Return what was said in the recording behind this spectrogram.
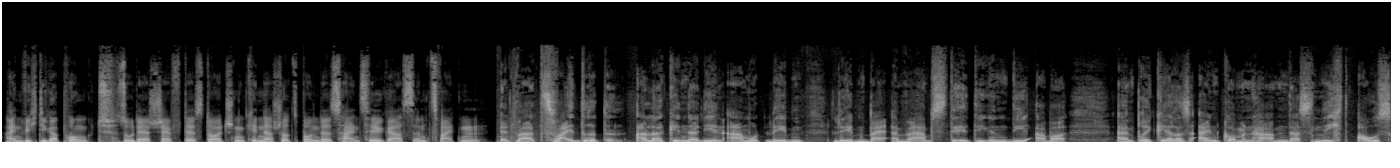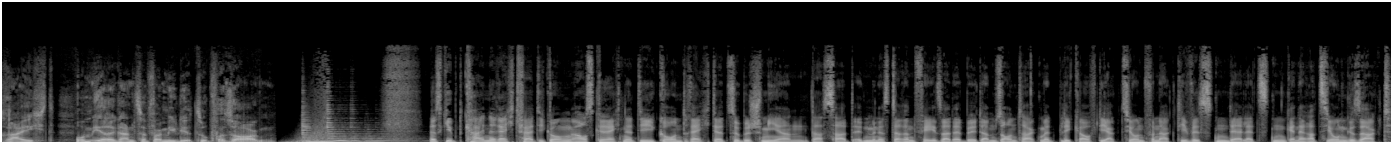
Ein wichtiger Punkt, so der Chef des Deutschen Kinderschutzbundes Heinz Hilgers im Zweiten. Etwa zwei Drittel aller Kinder, die in Armut leben, leben bei Erwerbstätigen, die aber ein prekäres Einkommen haben, das nicht ausreicht, um ihre ganze Familie zu versorgen. Es gibt keine Rechtfertigung, ausgerechnet die Grundrechte zu beschmieren. Das hat Innenministerin Faeser der Bild am Sonntag mit Blick auf die Aktion von Aktivisten der letzten Generation gesagt.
